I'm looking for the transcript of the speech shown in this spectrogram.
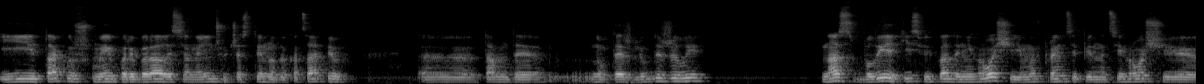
і також ми перебиралися на іншу частину до Кацапів, е, там, де ну, теж люди жили. У нас були якісь відкладені гроші, і ми, в принципі, на ці гроші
